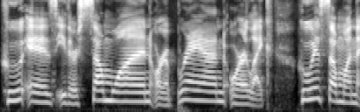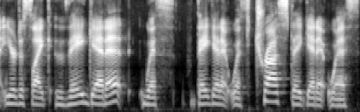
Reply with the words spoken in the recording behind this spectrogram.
who is either someone or a brand or like who is someone that you're just like they get it with they get it with trust, they get it with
